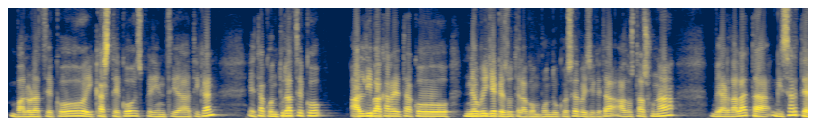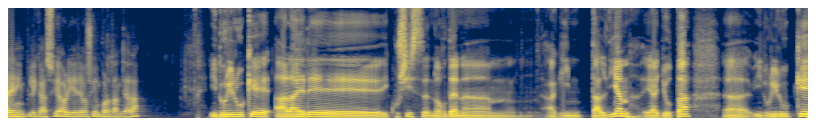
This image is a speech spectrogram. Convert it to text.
baloratzeko, ikasteko, esperientziatikan, eta konturatzeko aldi bakarretako neurriek ez dutela konponduko zer, baizik eta adostasuna behar dela eta gizartearen implikazioa hori ere oso importantea da. Iduriruke ala ere ikusiz norden um, agintaldian ea jota, uh, iduriruke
